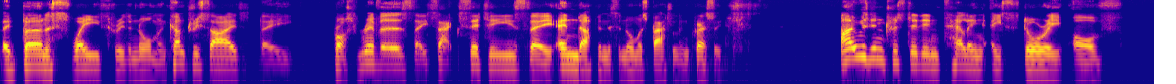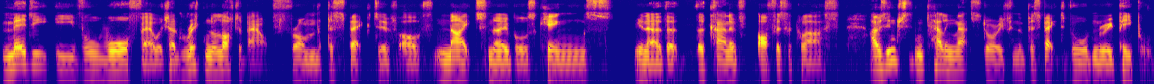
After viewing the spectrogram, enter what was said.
they burn a swathe through the Norman countryside. They cross rivers. They sack cities. They end up in this enormous battle in Crecy. I was interested in telling a story of medieval warfare, which I'd written a lot about from the perspective of knights, nobles, kings, you know, the, the kind of officer class. I was interested in telling that story from the perspective of ordinary people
